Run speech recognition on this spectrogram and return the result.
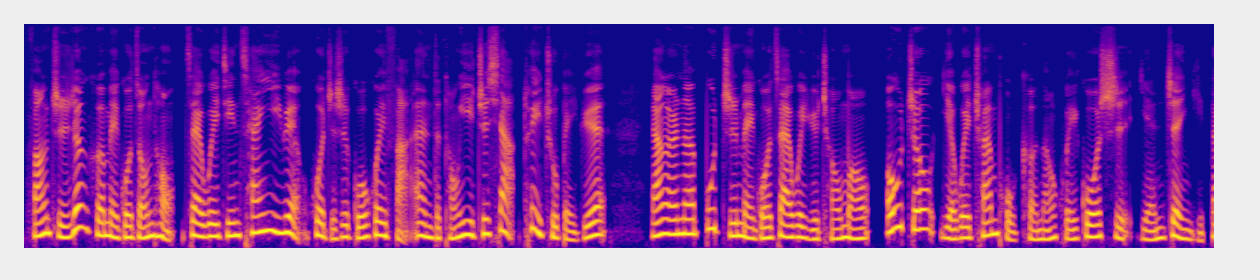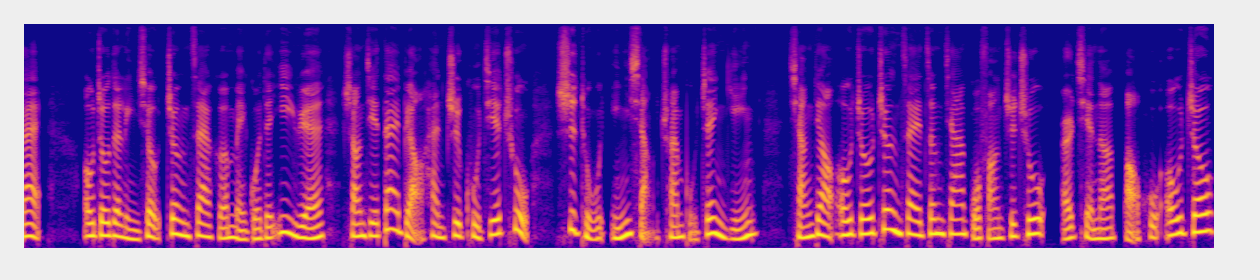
防止任何美国总统在未经参议院或者是国会法案的同意之下退出北约。然而呢，不止美国在未雨绸缪，欧洲也为川普可能回锅事严阵以待。欧洲的领袖正在和美国的议员、商界代表和智库接触，试图影响川普阵营，强调欧洲正在增加国防支出，而且呢，保护欧洲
